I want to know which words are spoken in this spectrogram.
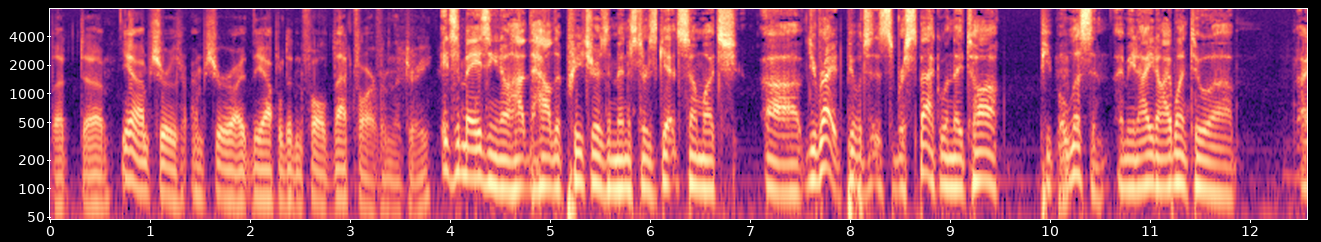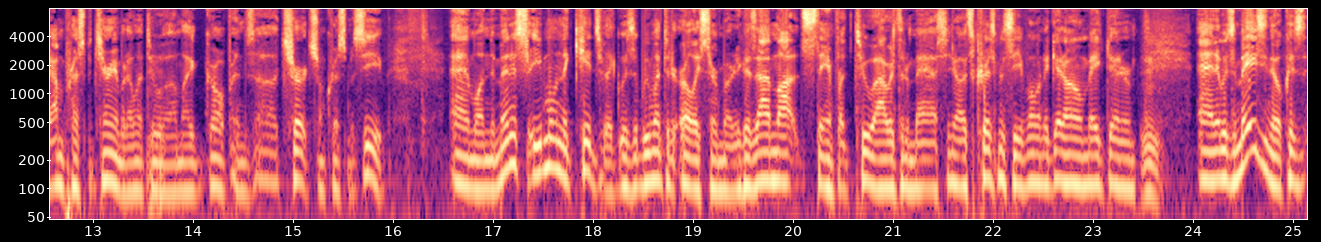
But uh, yeah I'm sure I'm sure I, the apple didn't fall that far from the tree. It's amazing you know how, how the preachers and ministers get so much uh, you're right people just respect when they talk people listen I mean I you know I went to a I'm Presbyterian, but I went to uh, my girlfriend's uh, church on Christmas Eve. And when the minister, even when the kids, like, was we went to the early ceremony because I'm not staying for two hours to a mass. You know, it's Christmas Eve. I want to get home, make dinner, mm. and it was amazing though because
